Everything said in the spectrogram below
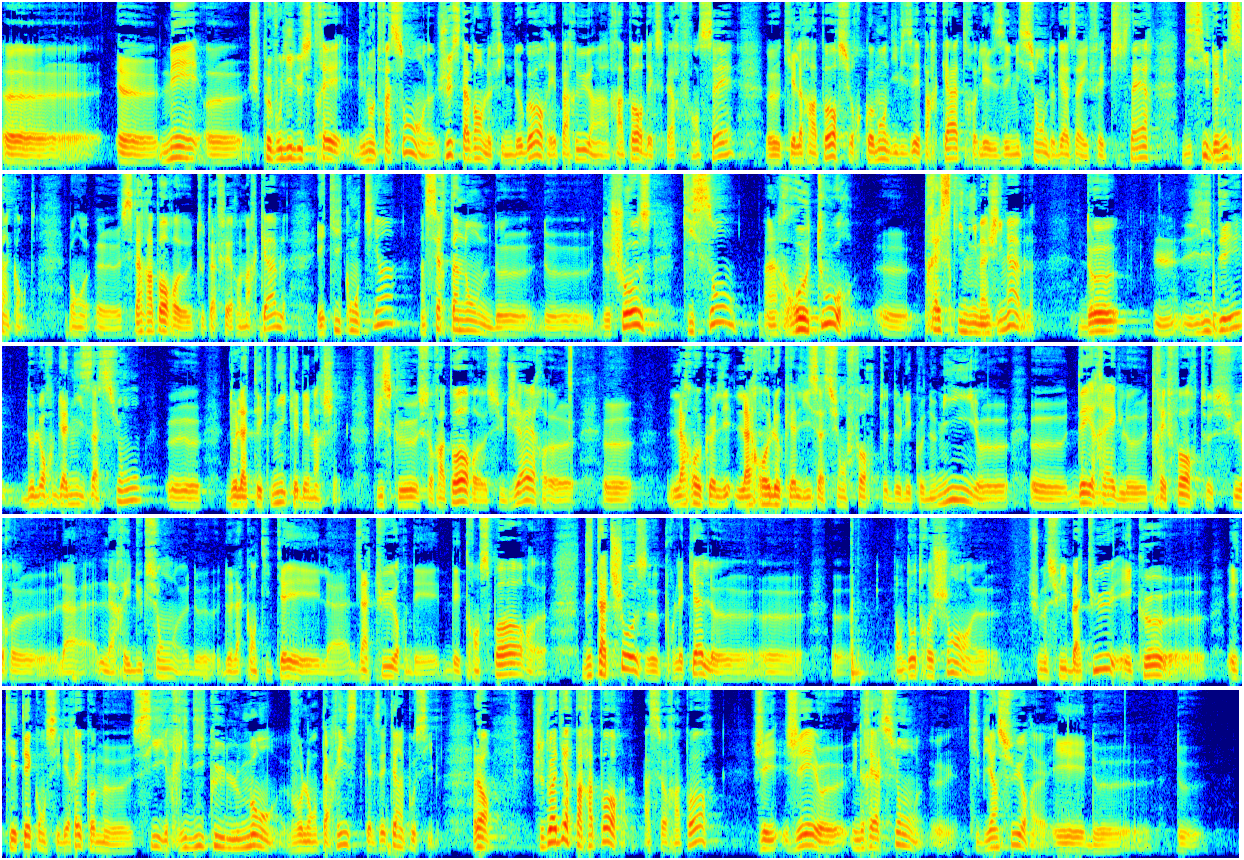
euh, euh, mais euh, je peux vous l'illustrer d'une autre façon. Juste avant le film de Gore est paru un rapport d'experts français, qui est le rapport sur comment diviser par quatre les émissions de gaz à effet de serre d'ici 2050. Bon, c'est un rapport tout à fait remarquable et qui contient un certain nombre de, choses qui sont un retour presque inimaginable de l'idée de l'organisation euh, de la technique et des marchés, puisque ce rapport euh, suggère euh, la, relocalisation forte de l'économie, des règles très fortes sur la, réduction de, la quantité et la nature des, transports, des tas de choses pour lesquelles, dans d'autres champs, je me suis battu et euh, qui étaient considérées comme euh, si ridiculement volontaristes qu'elles étaient impossibles. Alors, je dois dire par rapport à ce rapport, j'ai euh, une réaction qui, bien sûr, est de, de,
